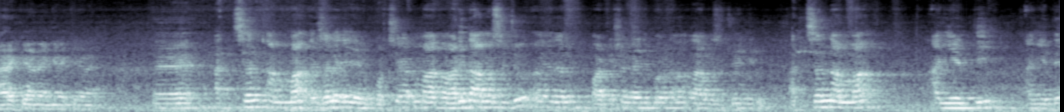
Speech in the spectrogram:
ആരൊക്കെയാണ് എങ്ങനെയൊക്കെയാണ്? അച്ഛൻ അമ്മ ചില കുറച്ച് മാറി താമസിച്ചു. പാർട്ടിഷൻ കഴിഞ്ഞപ്പോൾ താമസിച്ചു എങ്കിൽ അച്ഛൻ അമ്മ അനിയത്തി അനിയത്തി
